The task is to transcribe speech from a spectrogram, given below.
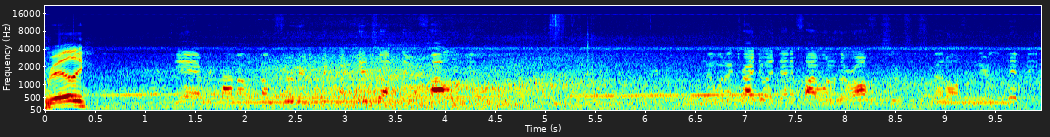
Really? Yeah, every time I would come through here to pick my kids up, they would follow me. And then when I tried to identify one of their officers, he sped off and nearly hit me.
